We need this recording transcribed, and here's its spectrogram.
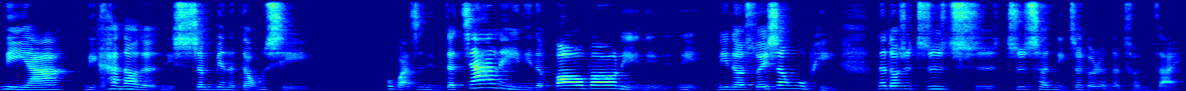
你呀，你看到的你身边的东西，不管是你的家里、你的包包、你你你你的随身物品，那都是支持支撑你这个人的存在，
